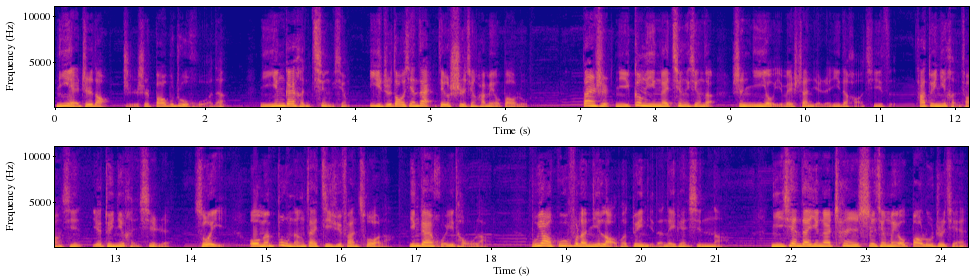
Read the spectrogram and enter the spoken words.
你也知道纸是包不住火的，你应该很庆幸，一直到现在这个事情还没有暴露。但是你更应该庆幸的是，你有一位善解人意的好妻子，她对你很放心，也对你很信任。所以，我们不能再继续犯错了，应该回头了，不要辜负了你老婆对你的那片心呐。你现在应该趁事情没有暴露之前，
